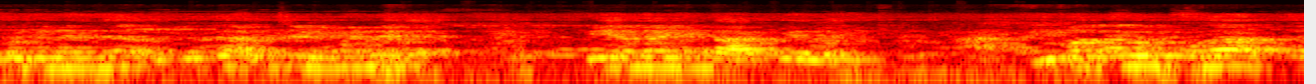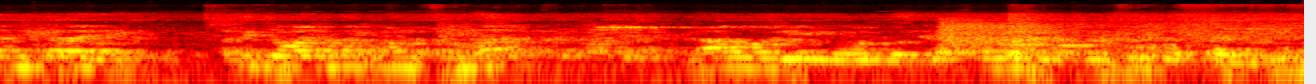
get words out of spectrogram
ಯೋಜನೆ ಇದೆ. ಅದ್ರ ಜೊತೆ ಅಂಚೆ ವಿಮೆನೂ ಇದೆ. ಪಿ ಎಲ್ ಐಯಿಂದ ಆರ್ ಪಿ ಇವತ್ತಿಗೂ ಕೂಡ ಅತ್ಯಂತ ಅಮೌಂಟನ್ನು ನಾವು ಈ ಒಂದು ಕೆಲಸದಲ್ಲಿ ಹೋಗ್ತಾ ಇದ್ದೀವಿ.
